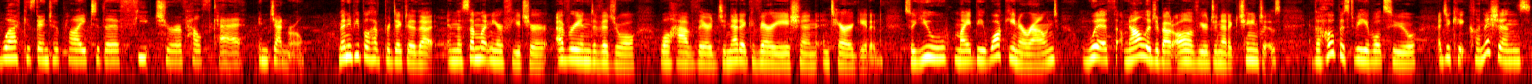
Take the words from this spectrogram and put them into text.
work is going to apply to the future of healthcare in general? Many people have predicted that in the somewhat near future, every individual will have their genetic variation interrogated. So you might be walking around with knowledge about all of your genetic changes. The hope is to be able to educate clinicians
